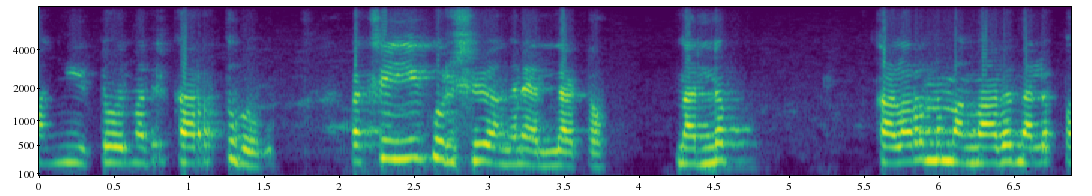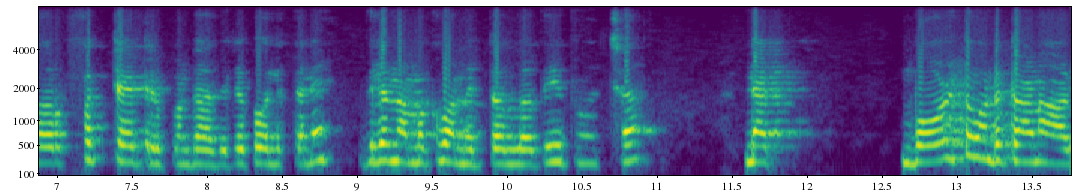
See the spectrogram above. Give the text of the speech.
മങ്ങിയിട്ട് ഒരുമാതിരി കറുത്തു പോകും. പക്ഷെ ഈ കുരിശ് അങ്ങനെയല്ല കേട്ടോ നല്ല കളറൊന്നും മങ്ങാതെ നല്ല പെർഫെക്റ്റ് ആയിട്ട് ഇരിപ്പുണ്ട് പോലെ തന്നെ ഇതിൽ നമുക്ക് വന്നിട്ടുള്ളത് ഇതെന്ന് വെച്ചാൽ നട്ട് ബോൾട്ട് കൊണ്ടിട്ടാണ് ആൾ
